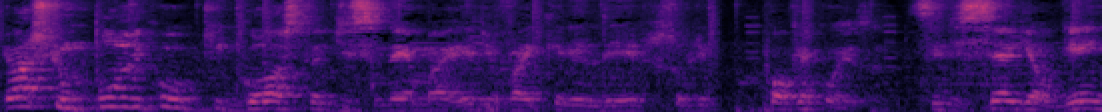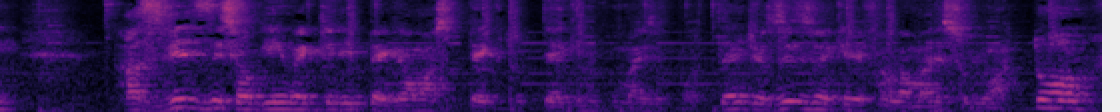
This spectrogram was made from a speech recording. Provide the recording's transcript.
Eu acho que um público que gosta de cinema, ele vai querer ler sobre qualquer coisa. Se ele segue alguém, às vezes esse alguém vai querer pegar um aspecto técnico mais importante, às vezes vai querer falar mais sobre um ator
